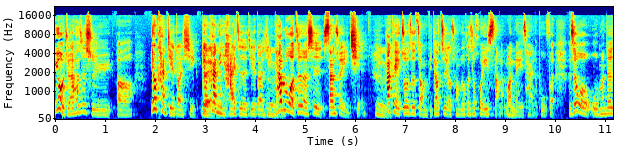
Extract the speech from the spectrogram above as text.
因为我觉得它是属于呃，要看阶段性，要看你孩子的阶段性。他如果真的是三岁以前，嗯，他可以做这种比较自由创作或是挥洒完美彩的部分。嗯、可是我我们的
